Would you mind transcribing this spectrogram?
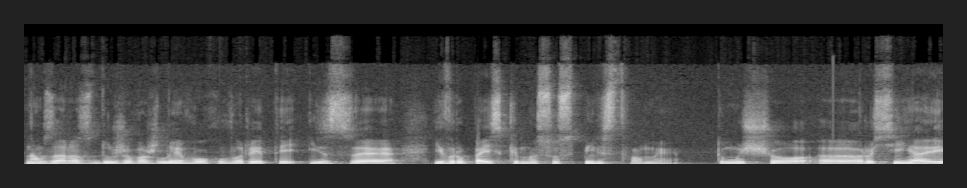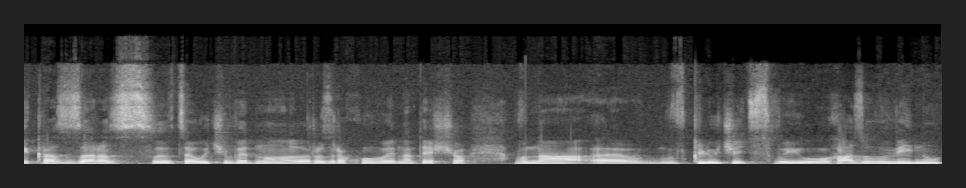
нам зараз дуже важливо говорити із е, європейськими суспільствами. Тому що е, Росія якраз зараз е, це очевидно розраховує на те, що вона е, включить свою газову війну,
